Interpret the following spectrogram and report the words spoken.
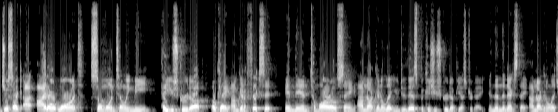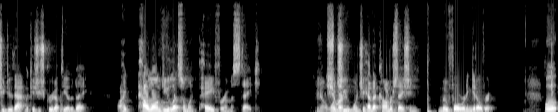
just like I, I don't want someone telling me, "Hey, you screwed up. Okay, I'm going to fix it." And then tomorrow saying, I'm not going to let you do this because you screwed up yesterday. And then the next day, I'm not going to let you do that because you screwed up the other day. Like, how long do you let someone pay for a mistake? You know, once you once you have that conversation, move forward and get over it. Well,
